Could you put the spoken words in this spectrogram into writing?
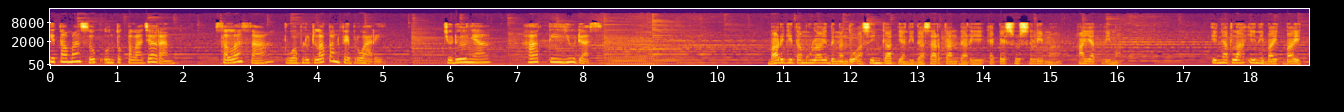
kita masuk untuk pelajaran Selasa 28 Februari. Judulnya Hati Yudas. Mari kita mulai dengan doa singkat yang didasarkan dari Efesus 5 ayat 5. Ingatlah ini baik-baik,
